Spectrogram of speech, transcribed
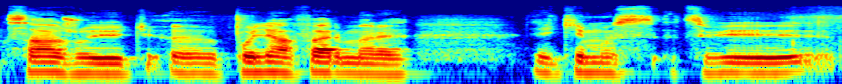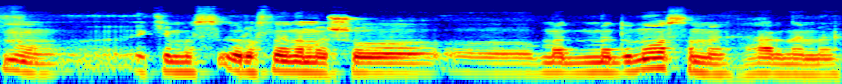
засаджують е, поля фермери якимось, цві, ну, якимось рослинами, що е, медоносами гарними,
